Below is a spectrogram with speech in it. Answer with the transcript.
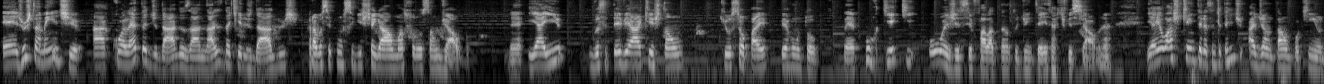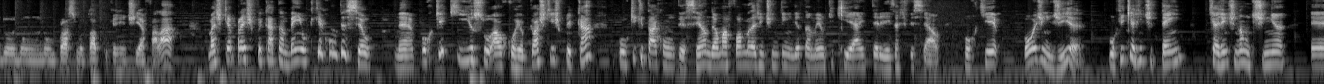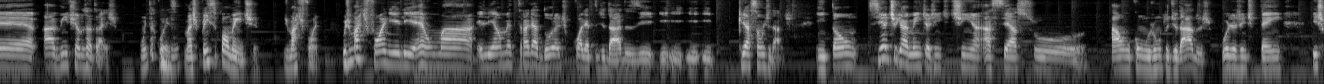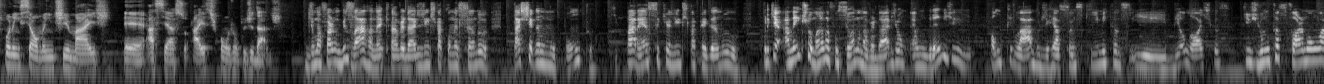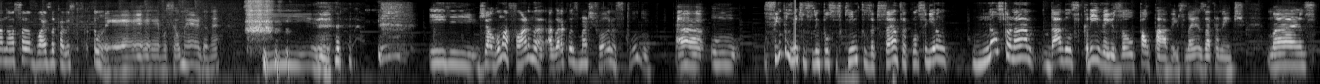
É justamente a coleta de dados, a análise daqueles dados para você conseguir chegar a uma solução de algo. Né? E aí você teve a questão que o seu pai perguntou, né? Por que que hoje se fala tanto de inteligência artificial, né? E aí eu acho que é interessante até a gente adiantar um pouquinho do, do, um, do um próximo tópico que a gente ia falar, mas que é para explicar também o que, que aconteceu, né? Por que, que isso ocorreu? Porque eu acho que explicar o que está acontecendo é uma forma da gente entender também o que, que é a inteligência artificial. Porque hoje em dia, o que, que a gente tem que a gente não tinha é, há 20 anos atrás? Muita coisa, uhum. mas principalmente smartphone. O smartphone ele é uma ele é uma metralhadora de coleta de dados e, e, e, e criação de dados. Então, se antigamente a gente tinha acesso a um conjunto de dados, hoje a gente tem exponencialmente mais é, acesso a esses conjuntos de dados. De uma forma bizarra, né? Que na verdade a gente está começando, está chegando num ponto que parece que a gente está pegando, porque a mente humana funciona, na verdade, é um, é um grande compilado de reações químicas e biológicas que juntas formam a nossa voz da cabeça que fica falando, é, você é um merda, né? E... e de alguma forma, agora com os smartphones, tudo, uh, o... simplesmente os impulsos químicos, etc., conseguiram não se tornar dados críveis ou palpáveis, né, exatamente. Mas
